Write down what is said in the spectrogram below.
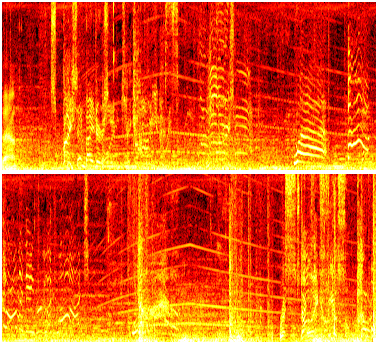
What that? Space invaders! Communists! What? Bob, call a neighborhood watch. Restore feel so powerful.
